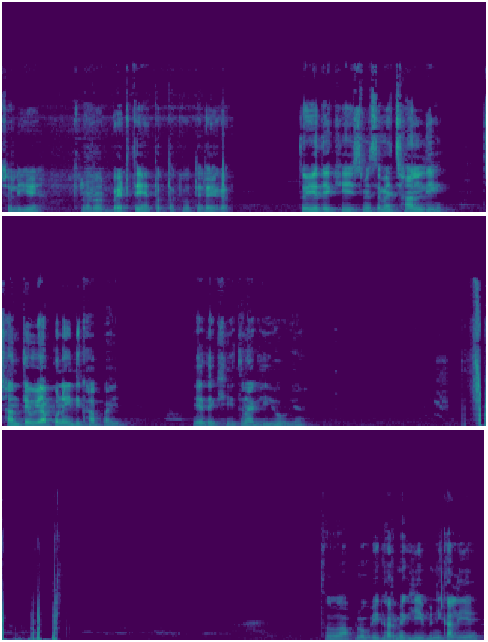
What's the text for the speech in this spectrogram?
चलिए थोड़ा बैठते हैं, तब तक होते रहेगा। तो ये देखिए, इसमें से मैं छान ली। छानते हुए आपको नहीं दिखा पाई। ये देखिए, इतना घी हो गया। तो आप लोग भी घर में घी निकालिए।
